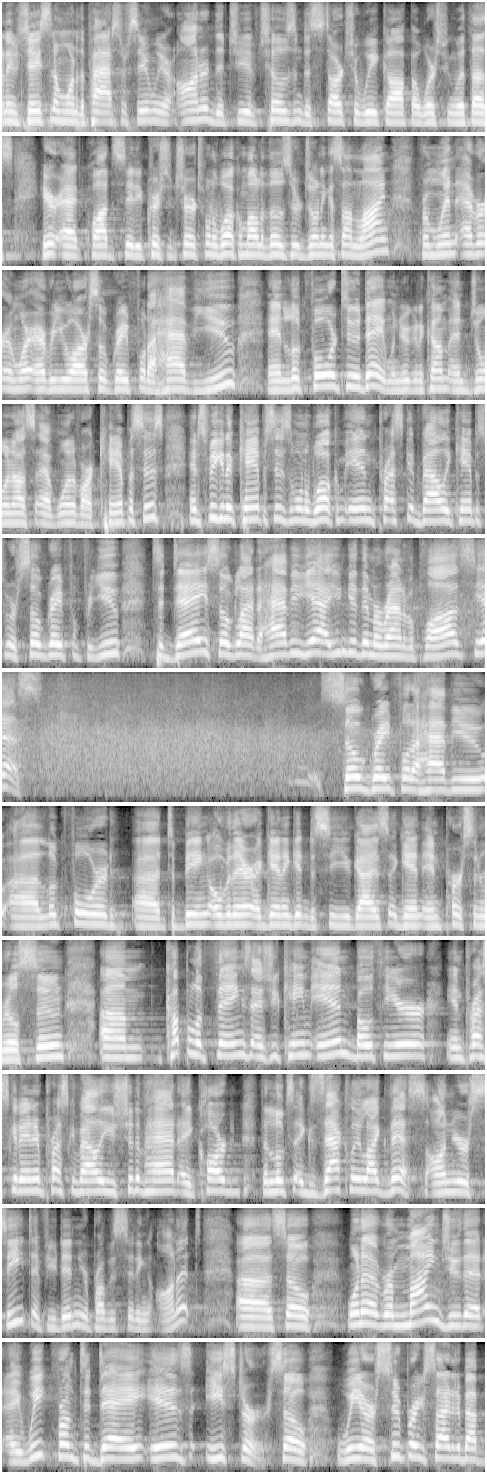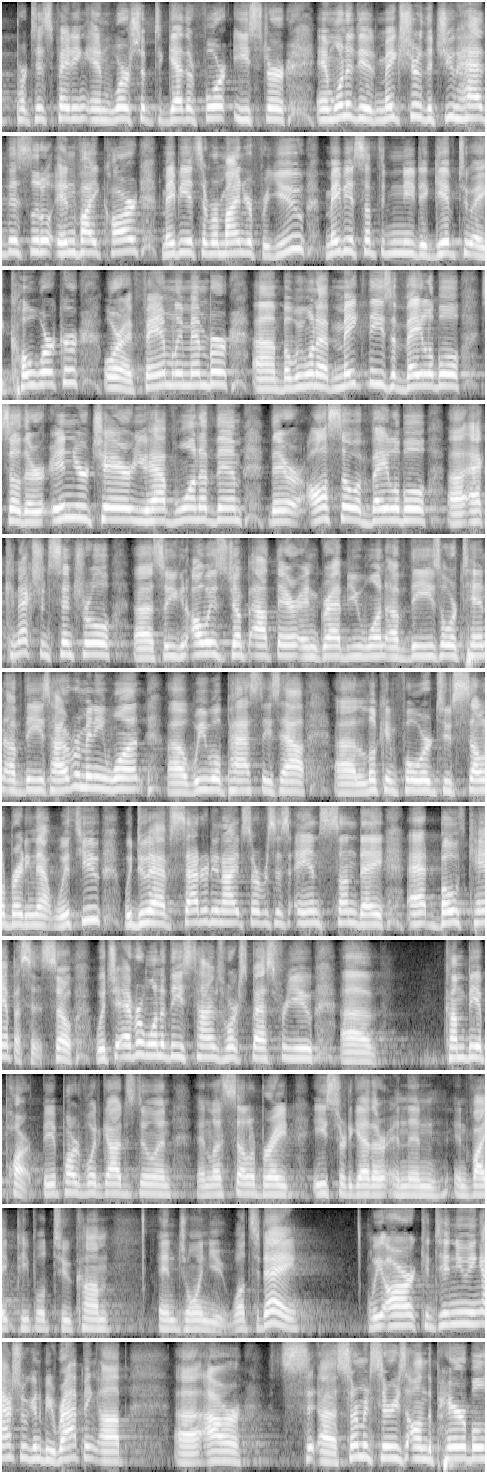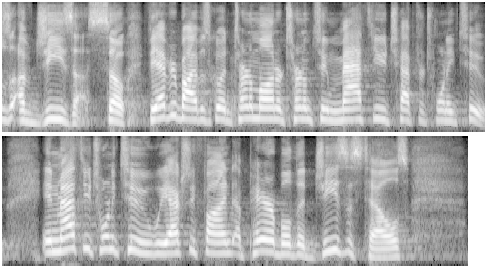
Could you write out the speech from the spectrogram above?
My name is Jason. I'm one of the pastors here. and We are honored that you have chosen to start your week off by worshiping with us here at Quad City Christian Church. I want to welcome all of those who are joining us online from whenever and wherever you are. So grateful to have you and look forward to a day when you're going to come and join us at one of our campuses. And speaking of campuses, I want to welcome in Prescott Valley campus. We're so grateful for you today. So glad to have you. Yeah, you can give them a round of applause. Yes so grateful to have you. Uh, look forward uh, to being over there again and getting to see you guys again in person real soon. Um, couple of things as you came in, both here in Prescott and in Prescott Valley. You should have had a card that looks exactly like this on your seat. If you didn't, you're probably sitting on it. Uh, so, want to remind you that a week from today is Easter. So, we are super excited about participating in worship together for Easter and wanted to make sure that you had this little invite card. Maybe it's a reminder for you, maybe it's something you need to give to a coworker or a family member. Um, but we want to make these available so they're in your chair. You have one of them. They're also available uh, at Connection Central, uh, so you can always jump out there and grab you one of these or 10 of these, however many you want. Uh, we will pass these out. Uh, looking forward to celebrating that with you. We do have Saturday night services and Sunday at both campuses. So, whichever one of these times works best for you, uh, come be a part. Be a part of what God's doing, and let's celebrate Easter together and then invite people to come and join you. Well, today we are continuing, actually, we're going to be wrapping up uh, our uh, sermon series on the parables of Jesus. So if you have your Bibles, go ahead and turn them on or turn them to Matthew chapter 22. In Matthew 22, we actually find a parable that Jesus tells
